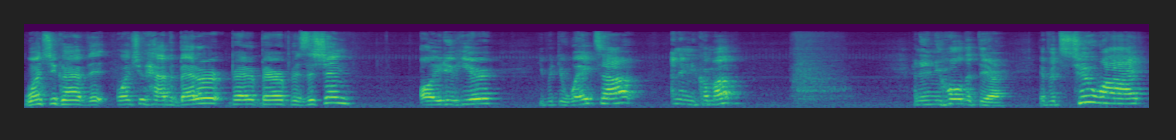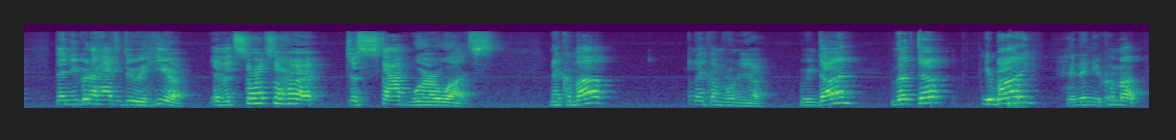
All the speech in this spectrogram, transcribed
once you have it, once you have a better, better, better position, all you do here, you put your weights out, and then you come up, and then you hold it there. If it's too wide, then you're gonna have to do it here. If it starts to hurt, just stop where it was. Then come up, and then come from here. You're done, lift up your body, and then you come up.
